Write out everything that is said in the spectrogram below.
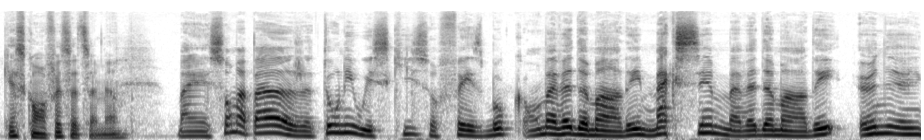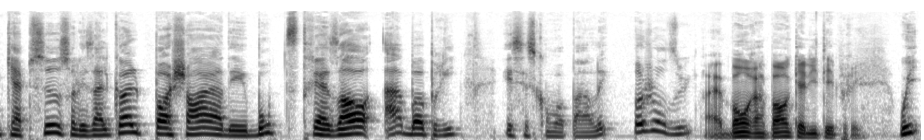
Qu'est-ce qu'on fait cette semaine? Ben, sur ma page Tony Whiskey sur Facebook, on m'avait demandé, Maxime m'avait demandé une, une capsule sur les alcools pas chers, des beaux petits trésors à bas prix. Et c'est ce qu'on va parler aujourd'hui. Un bon rapport qualité-prix. Oui,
